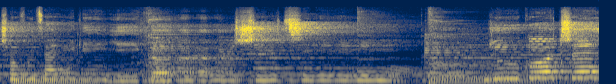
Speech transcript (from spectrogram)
重逢在另一个世如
